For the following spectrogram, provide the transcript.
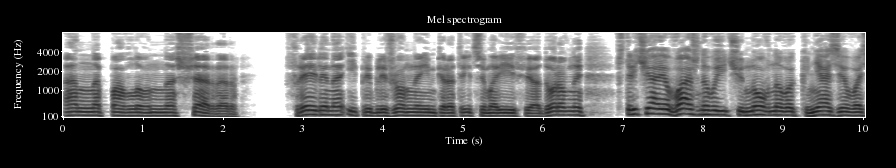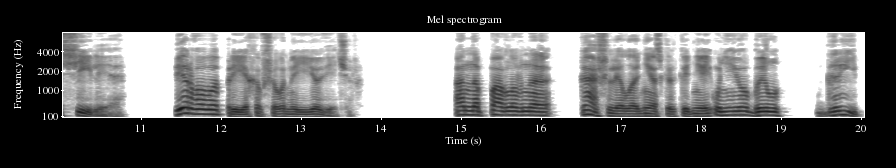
Анна Павловна Шеррер, фрейлина и приближенная императрицы Марии Феодоровны, встречая важного и чиновного князя Василия, первого приехавшего на ее вечер. Анна Павловна кашляла несколько дней. У нее был грипп,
